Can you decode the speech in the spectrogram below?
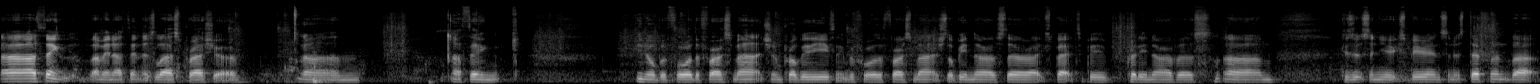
Uh, I think, I mean, I think there's less pressure. Um, I think, you know, before the first match and probably the evening before the first match, there'll be nerves there. I expect to be pretty nervous. Um, because it's a new experience and it's different. But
